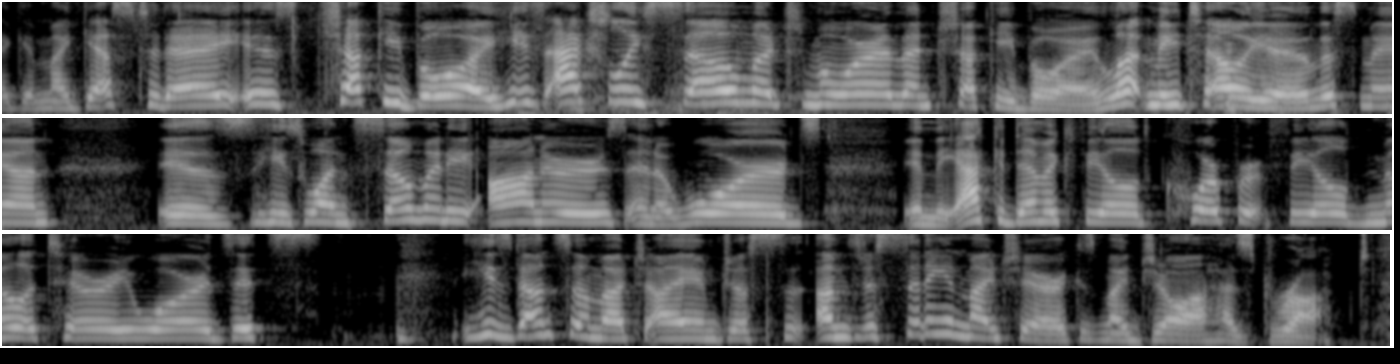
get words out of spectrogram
Craig, and my guest today is Chuck Toftoy. He's actually so much more than Chuck Toftoy. Let me tell you, this man is, he's won so many honors and awards in the academic field, corporate field, military awards. It's, he's done so much, I am just, I'm just sitting in my chair because my jaw has dropped.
